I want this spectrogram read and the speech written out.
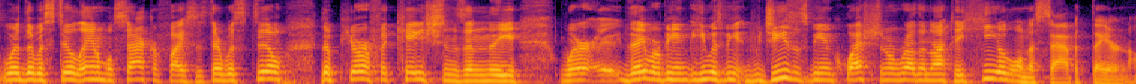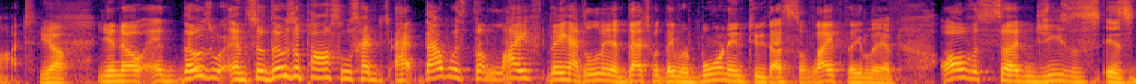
where there was still animal sacrifices. There was still the purifications and the where eh, they were being he was being Jesus being questioned on whether or not to heal on a Sabbath day or not. Yeah. You know, and those were and so those apostles had, had that was the life they had lived. That's what they were born into. That's the life they lived. All of a sudden Jesus is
